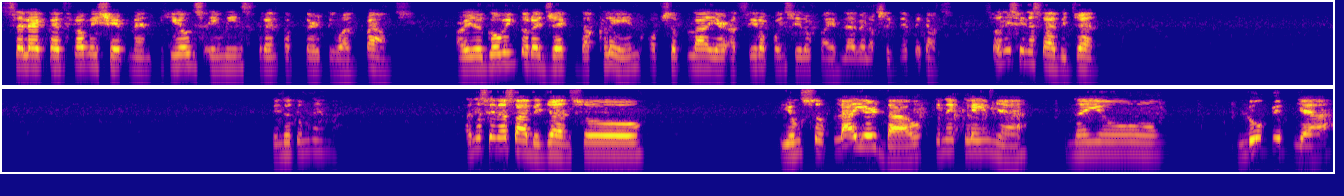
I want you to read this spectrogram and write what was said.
selected from a shipment yields a mean strength of 31 pounds. Are you going to reject the claim of supplier at 0.05 level of significance? So, ano sinasabi dyan? Pindutin mo na yun. Ano sinasabi dyan? So, yung supplier daw, kine-claim niya na yung lubid niya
